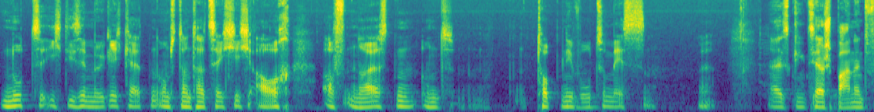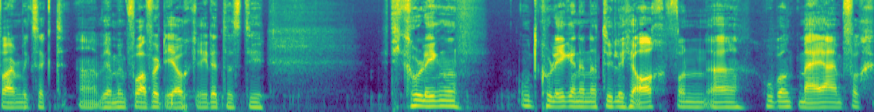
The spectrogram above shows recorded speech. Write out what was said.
nutze ich diese Möglichkeiten, um es dann tatsächlich auch auf neuesten und Top-Niveau zu messen. Ja. Es klingt sehr spannend, vor allem, wie gesagt, äh, wir haben im Vorfeld eh auch geredet, dass die, die Kollegen und Kolleginnen natürlich auch von äh, Huber und Meyer einfach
